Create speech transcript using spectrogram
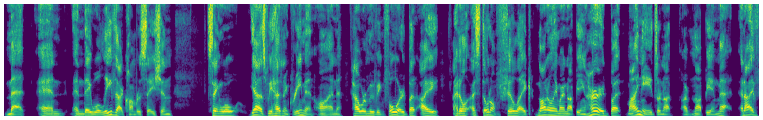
met and and they will leave that conversation saying well yes we had an agreement on how we're moving forward but i i don't i still don't feel like not only am i not being heard but my needs are not are not being met and i've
